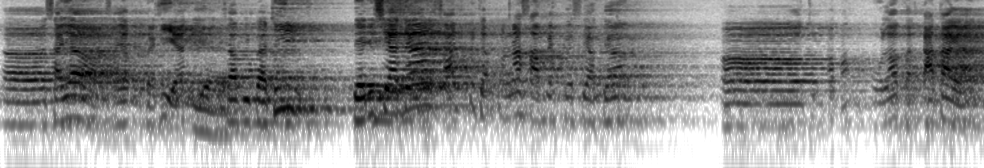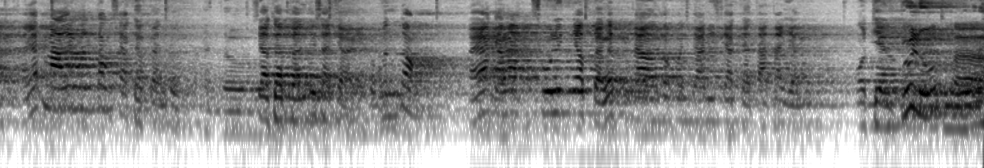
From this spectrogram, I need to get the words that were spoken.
uh, saya saya pribadi ya, Iya. saya pribadi dari siaga saya tidak pernah sampai ke siaga uh, apa mula tata ya. Saya paling mentok siaga bantu, siaga bantu saja itu mentok. Saya karena sulitnya banget kita untuk mencari siaga tata yang model dulu, uh,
